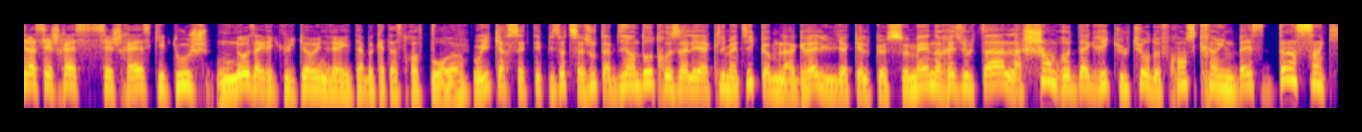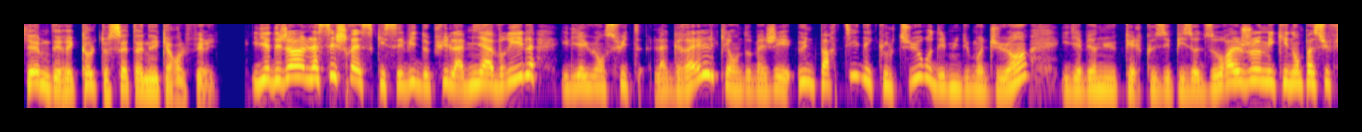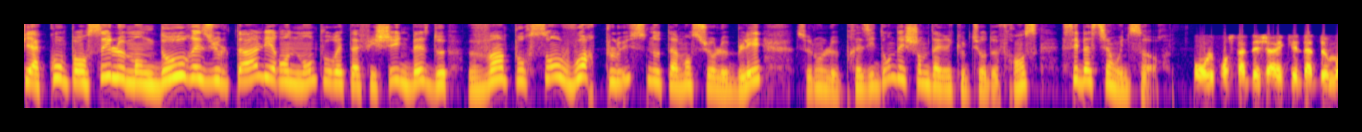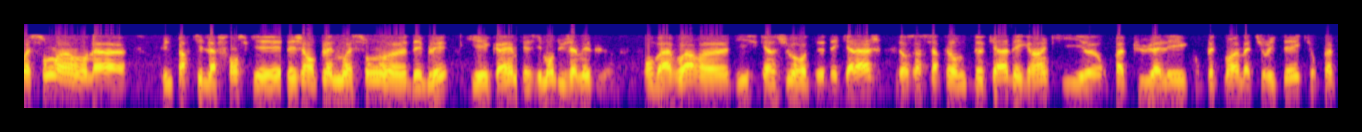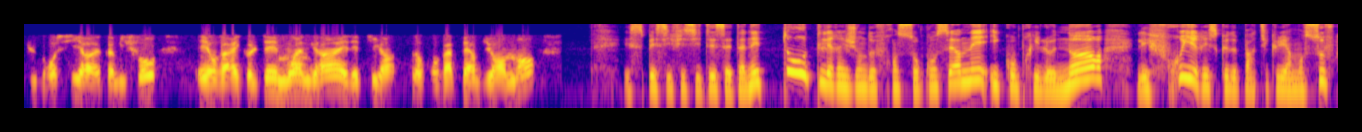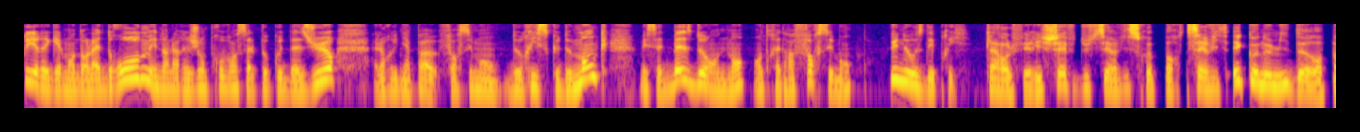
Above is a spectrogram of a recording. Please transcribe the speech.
c'est la sécheresse. Sécheresse qui touche nos agriculteurs, une véritable catastrophe pour eux. hein. Oui, car cet épisode s'ajoute à bien d'autres aléas climatiques comme la grêle il y a quelques semaines. Résultat, la Chambre d'agriculture de France craint une baisse d'un cinquième des récoltes cette année, Carole Ferry. Il y a déjà la sécheresse qui sévit depuis la mi-avril. Il y a eu ensuite la grêle qui a endommagé une partie des cultures au début du mois de juin. Il y a bien eu quelques épisodes orageux, mais qui n'ont pas suffi à compenser le manque d'eau. Résultat, les rendements pourraient afficher une baisse de 20%, voire plus, notamment sur le blé, selon le président des chambres d'agriculture de France, Sébastien Winsor. On le constate déjà avec les dates de moisson. hein. On a une partie de la France qui est déjà en pleine moisson euh, des blés, qui est quand même quasiment du jamais vu. hein. On va avoir 10-15 jours de décalage. Dans un certain nombre de cas, des grains qui n'ont pas pu aller complètement à maturité, qui n'ont pas pu grossir euh, comme il faut, et on va récolter moins de grains et des petits grains. Donc on va perdre du rendement. Et spécificité cette année, toutes les régions de France sont concernées, y compris le Nord. Les fruits risquent de particulièrement souffrir également dans la Drôme et dans la région Provence-Alpes-Côte d'Azur. Alors il n'y a pas forcément de risque de manque, mais cette baisse de rendement entraînera forcément une hausse des prix. Carole Ferry, chef du service économie d'Europe 1.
